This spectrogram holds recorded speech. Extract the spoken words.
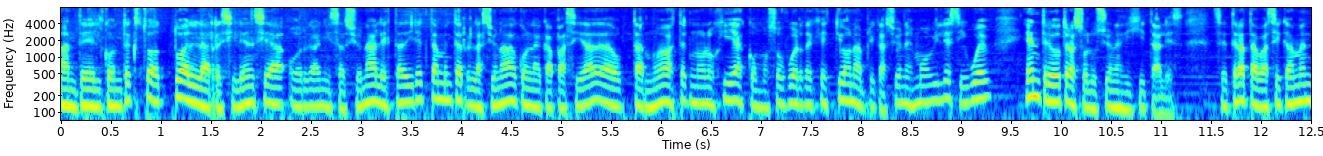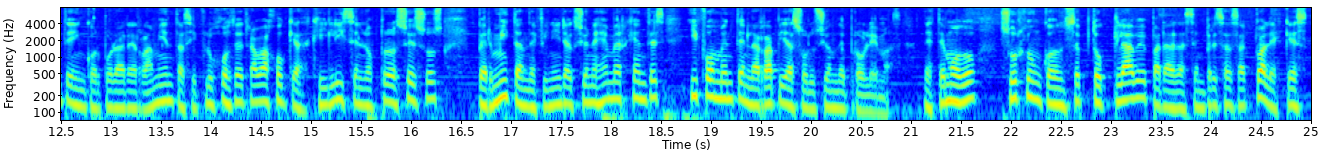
Ante el contexto actual, la resiliencia organizacional está directamente relacionada con la capacidad de adoptar nuevas tecnologías como software de gestión, aplicaciones móviles y web, entre otras soluciones digitales. Se trata básicamente de incorporar herramientas y flujos de trabajo que agilicen los procesos, permitan definir acciones emergentes y fomenten la rápida solución de problemas. De este modo, surge un concepto clave para las empresas actuales, que es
